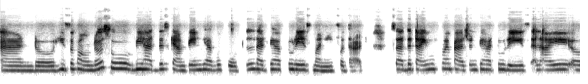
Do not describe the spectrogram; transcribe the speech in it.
and uh, he's the founder. So we had this campaign. We have a portal that we have to raise money for that. So at the time of my pageant, we had to raise, and I uh,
